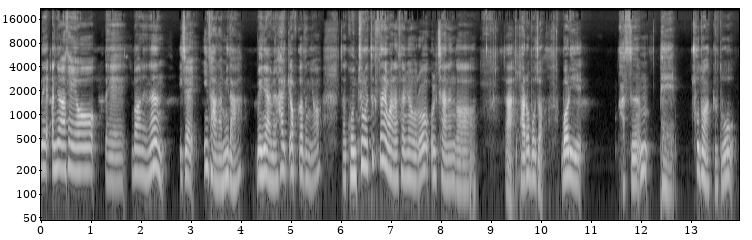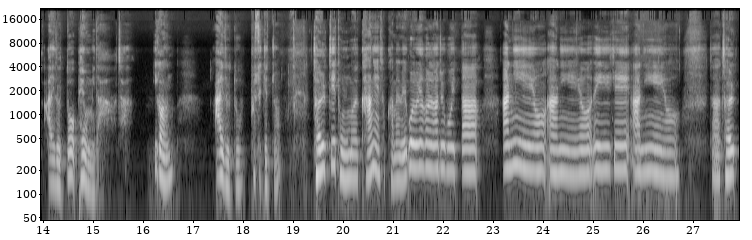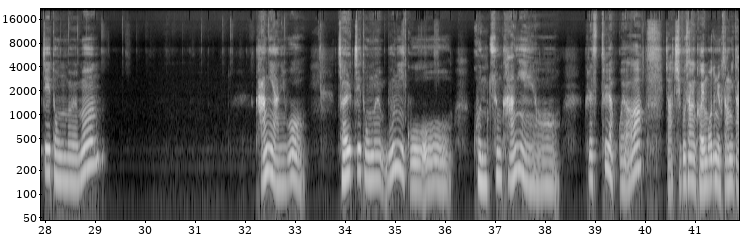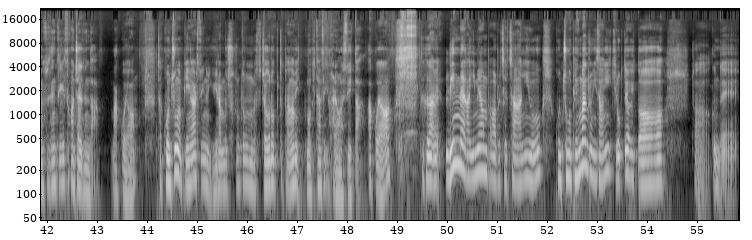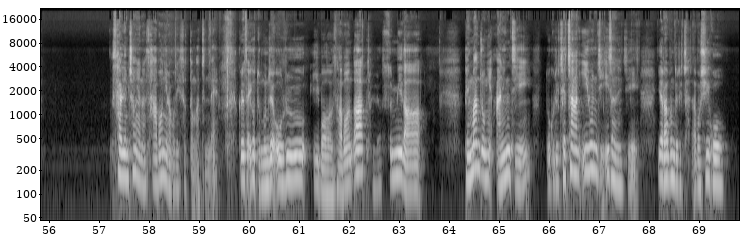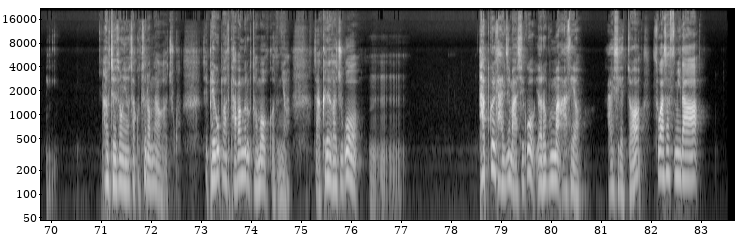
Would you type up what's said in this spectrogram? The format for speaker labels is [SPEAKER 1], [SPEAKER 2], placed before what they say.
[SPEAKER 1] 네, 안녕하세요. 네, 이번에는 이제 인사 안 합니다. 왜냐하면 할 게 없거든요. 자, 곤충의 특성에 관한 설명으로 옳지 않은 거. 자, 바로 보죠. 머리, 가슴, 배. 초등학교도 아이들도 배웁니다. 자, 이건 아이들도 볼 수 있겠죠. 절지 동물 강에 속하면 외골격을 가지고 있다. 아니에요, 아니에요, 이게 아니에요. 자, 절지 동물문 강이 아니고 절지 동물 문이고 곤충 강이에요. 그래서 틀렸고요. 자, 지구상의 거의 모든 육상 및 담수 생태계에서 관찰된다. 맞고요. 자, 곤충은 비행할 수 있는 유일한 무축성 동물로서 적으로부터 방어 및 먹이 탐색에 활용할 수 있다. 맞고요. 자, 그 다음에 린네가 이면법을 제창한 이후 곤충은 100만 종 이상이 기록되어 있다. 자, 근데 산림청에는 4번이라고 돼 있었던 것 같은데. 그래서 이것도 문제 오류 2번 4번. 다 틀렸습니다. 100만 종이 아닌지 또 그리고 제창한 이후인지 이전인지 여러분들이 찾아보시고. 아 죄송해요. 자꾸 트럼 나와가지고. 제 배고파서 밥 한 그릇 더 먹었거든요. 자 그래가지고 음, 답글 달지 마시고 여러분만 아세요. 아시겠죠? 수고하셨습니다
